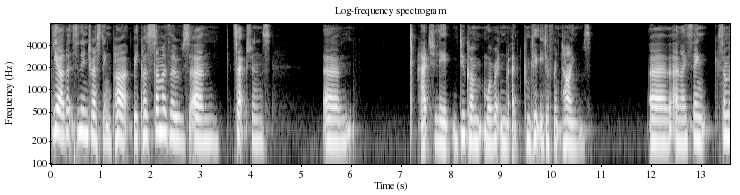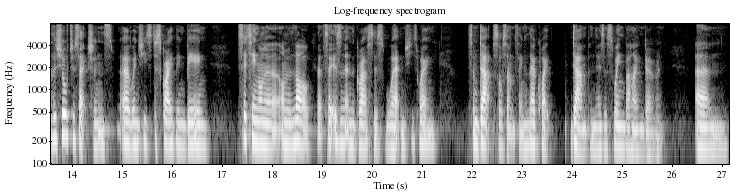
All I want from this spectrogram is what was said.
Yeah, that's an interesting part because some of those um, sections um, actually do come were written at completely different times, uh, and I think some of the shorter sections uh, when she's describing being sitting on a on a log that's it isn't it and the grass is wet and she's wearing some daps or something and they're quite damp and there's a swing behind her and um,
